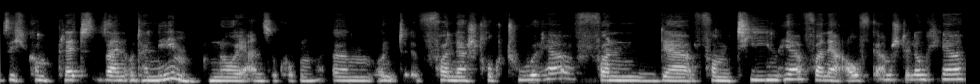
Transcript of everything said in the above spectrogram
sich komplett sein Unternehmen neu anzugucken ähm, und von der Struktur her, von der, vom Team her, von der Aufgabenstellung her,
